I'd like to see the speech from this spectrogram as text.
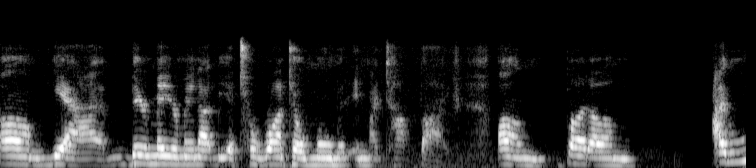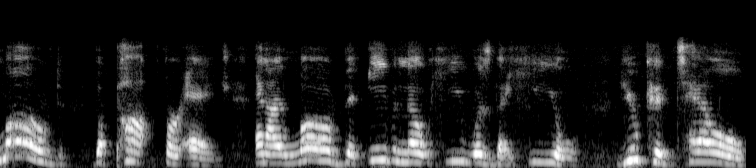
um, yeah, there may or may not be a Toronto moment in my top five. Um, but um, I loved the pop for Edge. And I loved that even though he was the heel, you could tell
